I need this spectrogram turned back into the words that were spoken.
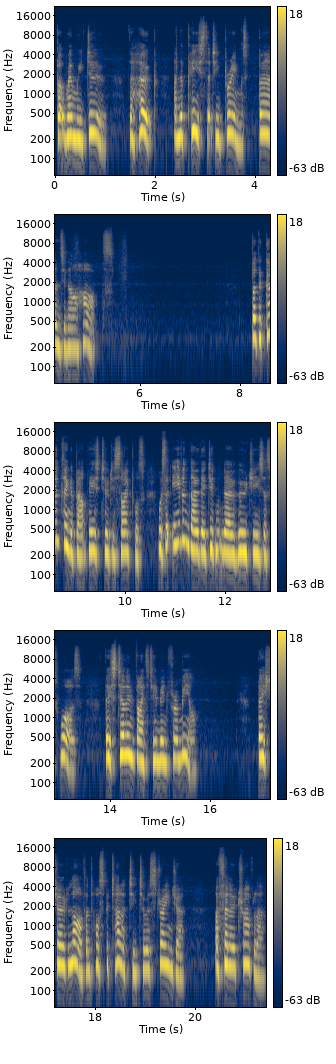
But when we do, the hope and the peace that He brings burns in our hearts. But the good thing about these two disciples was that even though they didn't know who Jesus was, they still invited him in for a meal. They showed love and hospitality to a stranger, a fellow traveller.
